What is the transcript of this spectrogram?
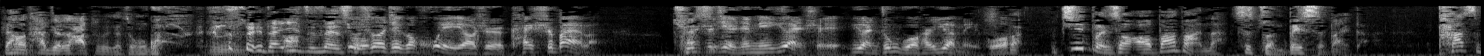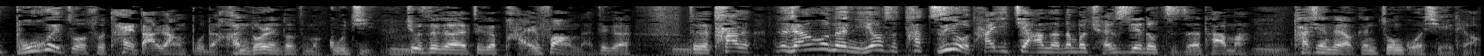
然后他就拉住一个中国，所以他一直在说，就说这个会要是开失败了，全世界人民怨谁？怨中国还是怨美国？基本上奥巴马呢是准备失败的。他是不会做出太大让步的，很多人都这么估计。就这个这个排放的这个这个他，然后呢，你要是他只有他一家呢，那么全世界都指责他吗？他现在要跟中国协调，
